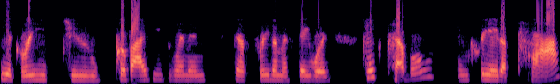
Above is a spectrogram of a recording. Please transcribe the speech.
He agreed to provide these women their freedom if they would take pebbles and create a path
